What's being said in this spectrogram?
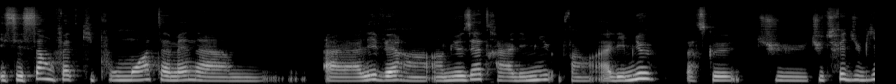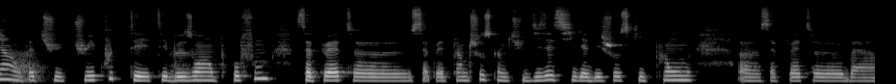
et c'est ça, en fait, qui, pour moi, t'amène à, à aller vers un, mieux-être, à aller mieux, enfin, aller mieux. Parce que tu, tu, te fais du bien, en fait, tu, tu écoutes tes, tes, besoins profonds. Ça peut, être, ça peut être plein de choses, comme tu disais, s'il y a des choses qui te plombent, ça peut être bah,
